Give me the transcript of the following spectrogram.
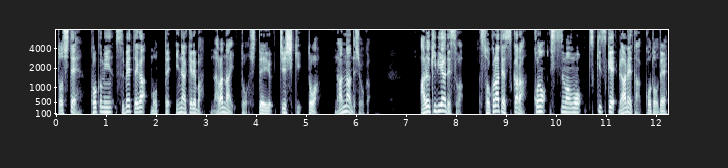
として国民すべてが持っていなければならないとしている知識とは何なんでしょうか？アルキビアデスはソクラテスからこの質問を突きつけられたことで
